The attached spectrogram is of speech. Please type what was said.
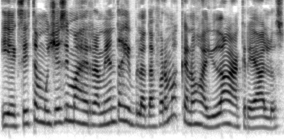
y existen muchísimas herramientas y plataformas que nos ayudan a crearlos.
